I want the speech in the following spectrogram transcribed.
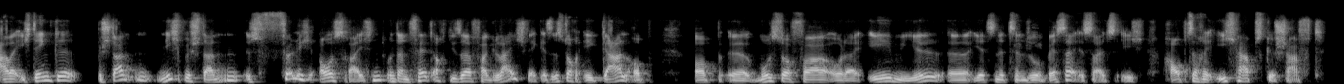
Aber ich denke, bestanden, nicht bestanden ist völlig ausreichend und dann fällt auch dieser Vergleich weg. Es ist doch egal, ob, ob äh, Mustafa oder Emil äh, jetzt eine Zensur besser ist als ich. Hauptsache, ich habe es geschafft.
